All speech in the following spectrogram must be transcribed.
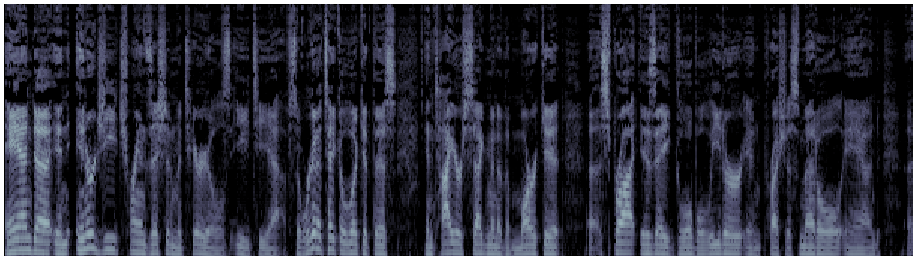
and uh, an energy transition materials ETF. So we're going to take a look at this entire segment of the market. Uh, Sprott is a global leader in precious metal and uh,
